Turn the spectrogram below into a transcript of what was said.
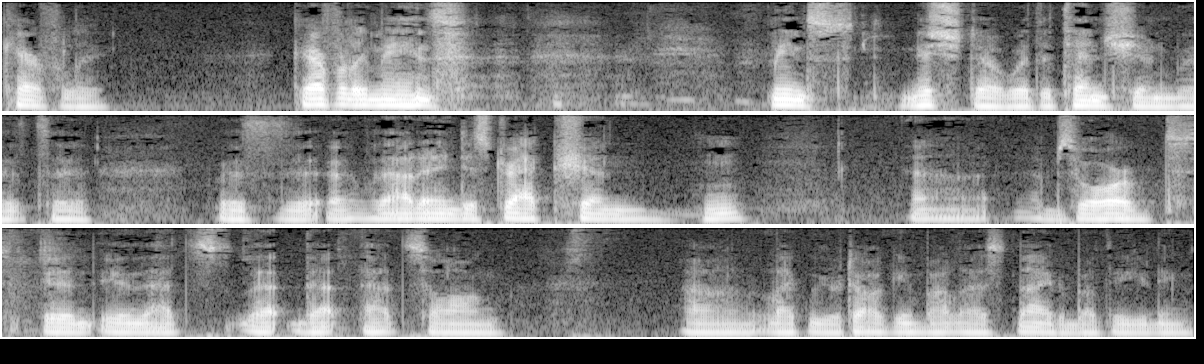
Carefully. Carefully means means nishta with attention, with uh, with uh, without any distraction, hmm? uh, absorbed in, in that that that that song, uh, like we were talking about last night about the evening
